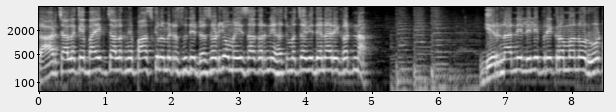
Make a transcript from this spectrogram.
કાર ચાલકે બાઇક ચાલકને પાંચ કિલોમીટર સુધી ઢસડ્યો, મહીસાગરની હચમચાવી દેનારી ઘટના. ગિરનારની લીલી પરિક્રમાનો રૂટ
